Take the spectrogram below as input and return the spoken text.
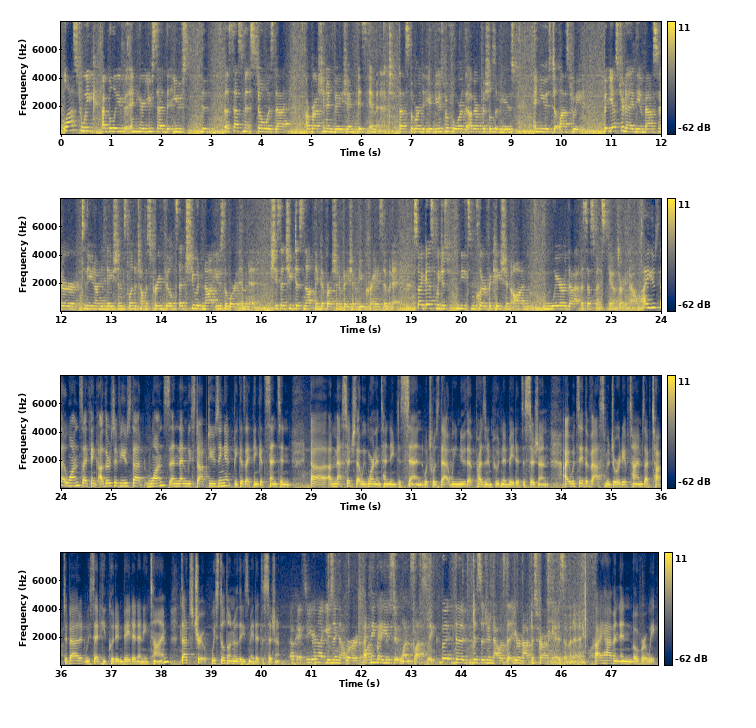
Last week, I believe in here you said that you, the assessment still was that a Russian invasion is imminent. That's the word that you had used before, that other officials have used, and you used it last week. But yesterday, the ambassador to the United Nations, Linda Thomas Greenfield, said she would not use the word imminent. She said she does not think a Russian invasion of Ukraine is imminent. So I guess we just need some clarification on where that assessment stands right now. I used that once. I think others have used that once, and then we stopped using it because I think it sent in uh, a message that we weren't intending to send, which was that we knew that President Putin had made a decision. I would say the vast majority of times I've talked about it, we said he could invade at any time. That's true. We still don't know that he's made a decision. Okay, so you're not using that word. I think I used it once last week. But the decision now is that you're not describing it as imminent anymore. I haven't in over a week.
